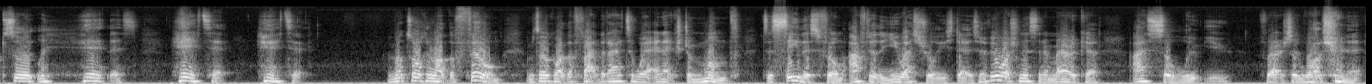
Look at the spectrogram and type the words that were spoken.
absolutely hate this. Hate it. Hate it. I'm not talking about the film, I'm talking about the fact that I had to wait an extra month to see this film after the US release date. So if you're watching this in America, I salute you for actually watching it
